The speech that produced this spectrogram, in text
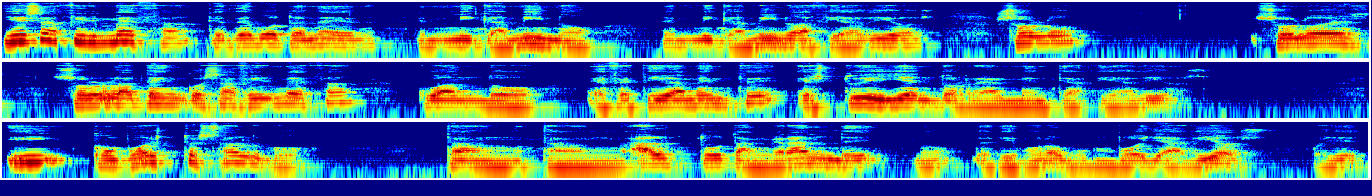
Y esa firmeza que debo tener en mi camino, en mi camino hacia Dios, solo solo es, solo la tengo esa firmeza cuando efectivamente estoy yendo realmente hacia Dios. Y como esto es algo tan, tan alto, tan grande, ¿no? Decir, bueno, voy a Dios. Oye,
